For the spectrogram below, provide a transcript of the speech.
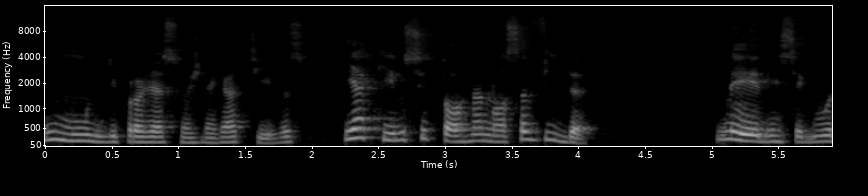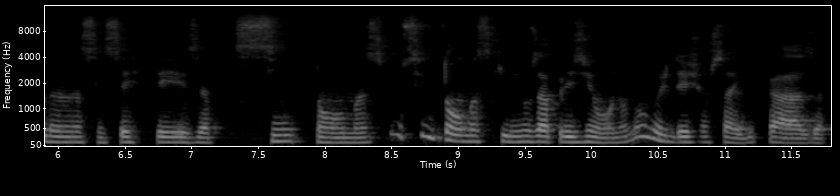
um mundo de projeções negativas, e aquilo se torna a nossa vida. Medo, insegurança, incerteza, sintomas, os sintomas que nos aprisionam, não nos deixam sair de casa.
